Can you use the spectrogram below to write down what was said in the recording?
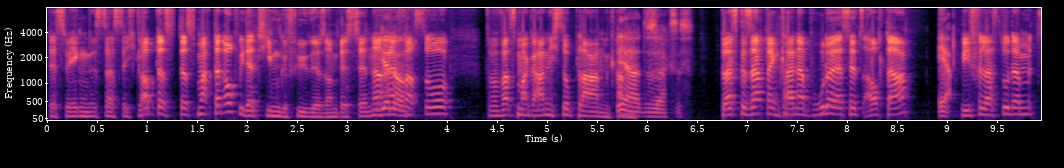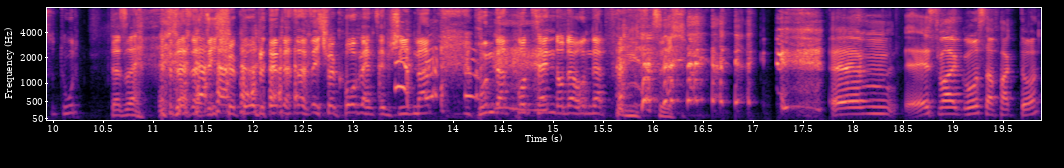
Deswegen ist das, ich glaube, das, das macht dann auch wieder Teamgefüge so ein bisschen. Ne? Genau. Einfach so, was man gar nicht so planen kann. Ja, du sagst es. Du hast gesagt, dein kleiner Bruder ist jetzt auch da. Ja. Wie viel hast du damit zu tun? dass er, dass er, sich, für Koblenz, dass er sich für Koblenz entschieden hat. 100% oder 150? ähm, es war ein großer Faktor.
